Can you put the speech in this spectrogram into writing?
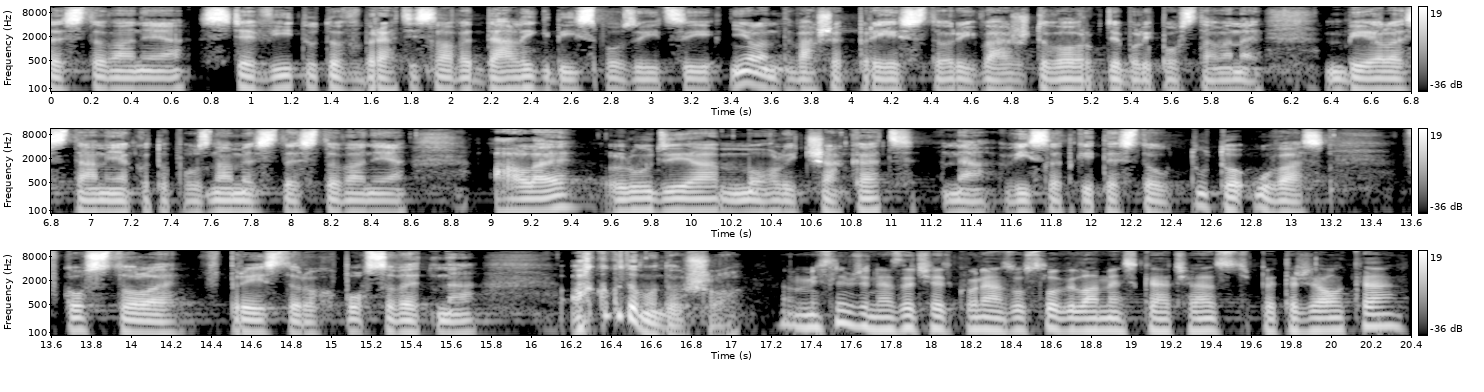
testovania, ste vy tuto v Bratislave dali k dispozícii nielen vaše priestory, váš dvor, kde boli postavené biele stany, ako to poznáme z testovania, ale ľudia mohli čakať na výsledky testov tuto u vás v kostole, v priestoroch posvetna ako k tomu došlo? Myslím, že na začiatku nás oslovila mestská časť Petržalka,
